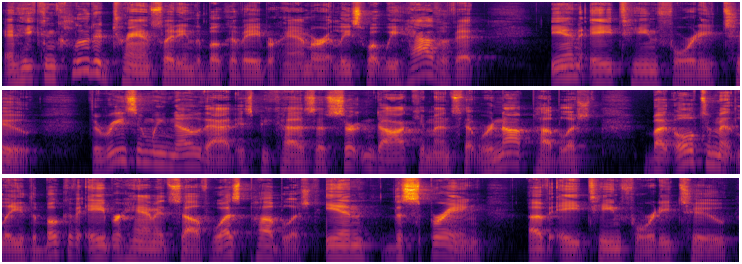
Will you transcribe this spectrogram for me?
and he concluded translating the book of Abraham, or at least what we have of it, in 1842. The reason we know that is because of certain documents that were not published, but ultimately the book of Abraham itself was published in the spring of 1842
